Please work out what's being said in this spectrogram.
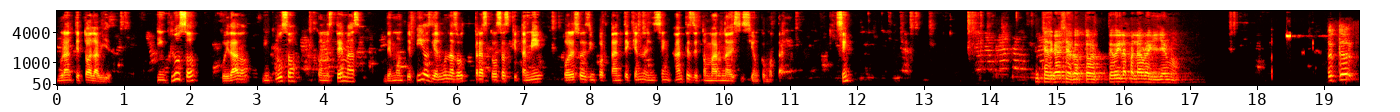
durante toda la vida. Incluso, cuidado, incluso con los temas de Montepíos y algunas otras cosas que también, por eso es importante que analicen antes de tomar una decisión como tal. ¿Sí? Muchas gracias, doctor. Te doy la palabra, Guillermo. Doctor,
